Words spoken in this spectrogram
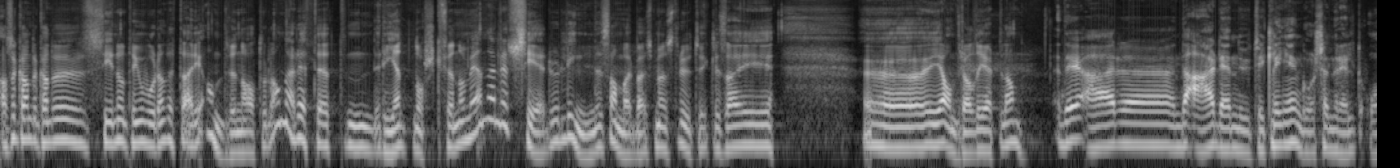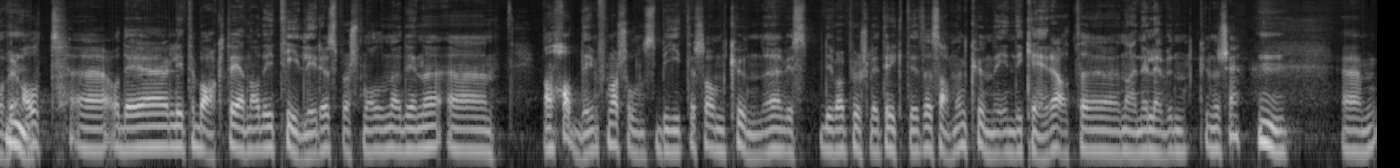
altså kan, du, kan, du, si noe om hvordan dette er i andre Nato-land? Er dette et rent norsk fenomen, eller ser du lignende samarbeidsmønstre utvikle seg i, øh, i andre allierte land? Det er, øh, det er, den utviklingen går generelt overalt. Mm. Uh, og det litt tilbake til en av de tidligere spørsmålene dine. Uh, man hadde informasjonsbiter som kunne, hvis de var puslet riktig til sammen, kunne indikere at uh, 9-11 kunne skje. Mm. Um,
